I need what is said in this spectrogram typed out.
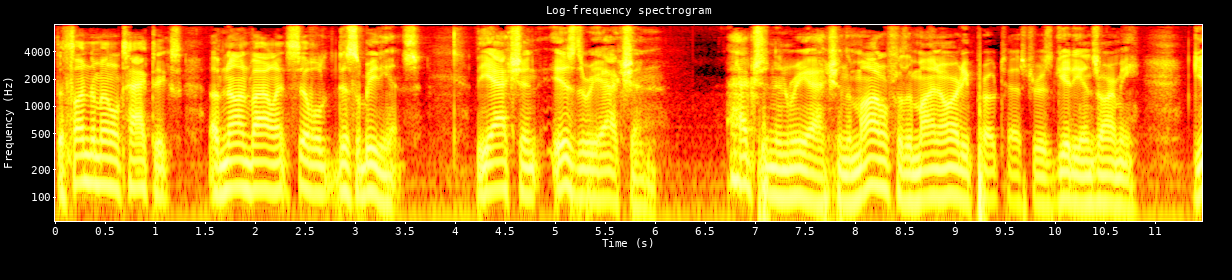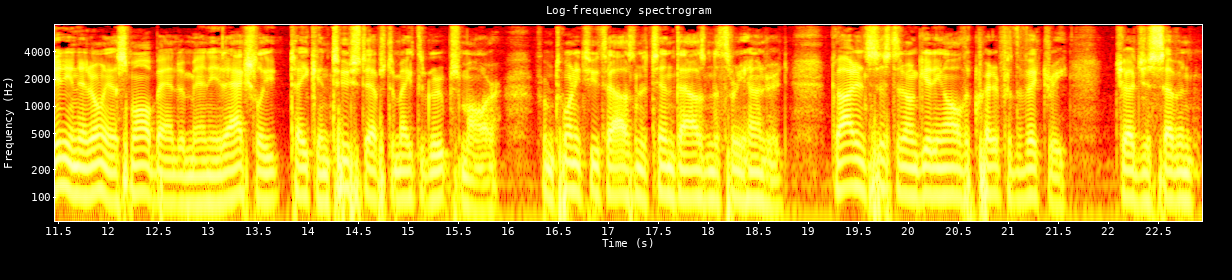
the fundamental tactics of nonviolent civil disobedience. The action is the reaction. Action and reaction. The model for the minority protester is Gideon's army. Gideon had only a small band of men. He had actually taken two steps to make the group smaller, from 22,000 to 10,000 to 300. God insisted on getting all the credit for the victory. Judges 7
